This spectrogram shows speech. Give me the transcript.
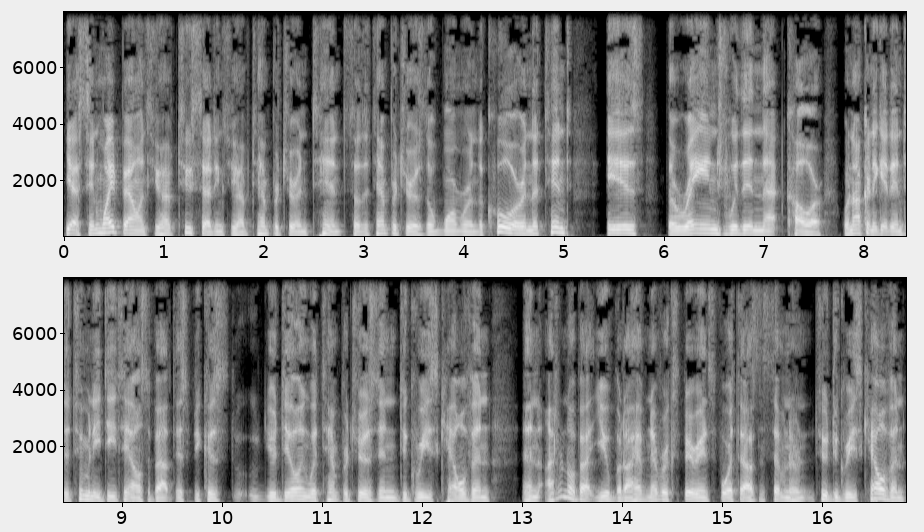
Yes, in white balance, you have two settings. You have temperature and tint. So the temperature is the warmer and the cooler, and the tint is the range within that color. We're not going to get into too many details about this because you're dealing with temperatures in degrees Kelvin. And I don't know about you, but I have never experienced 4,702 degrees Kelvin,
